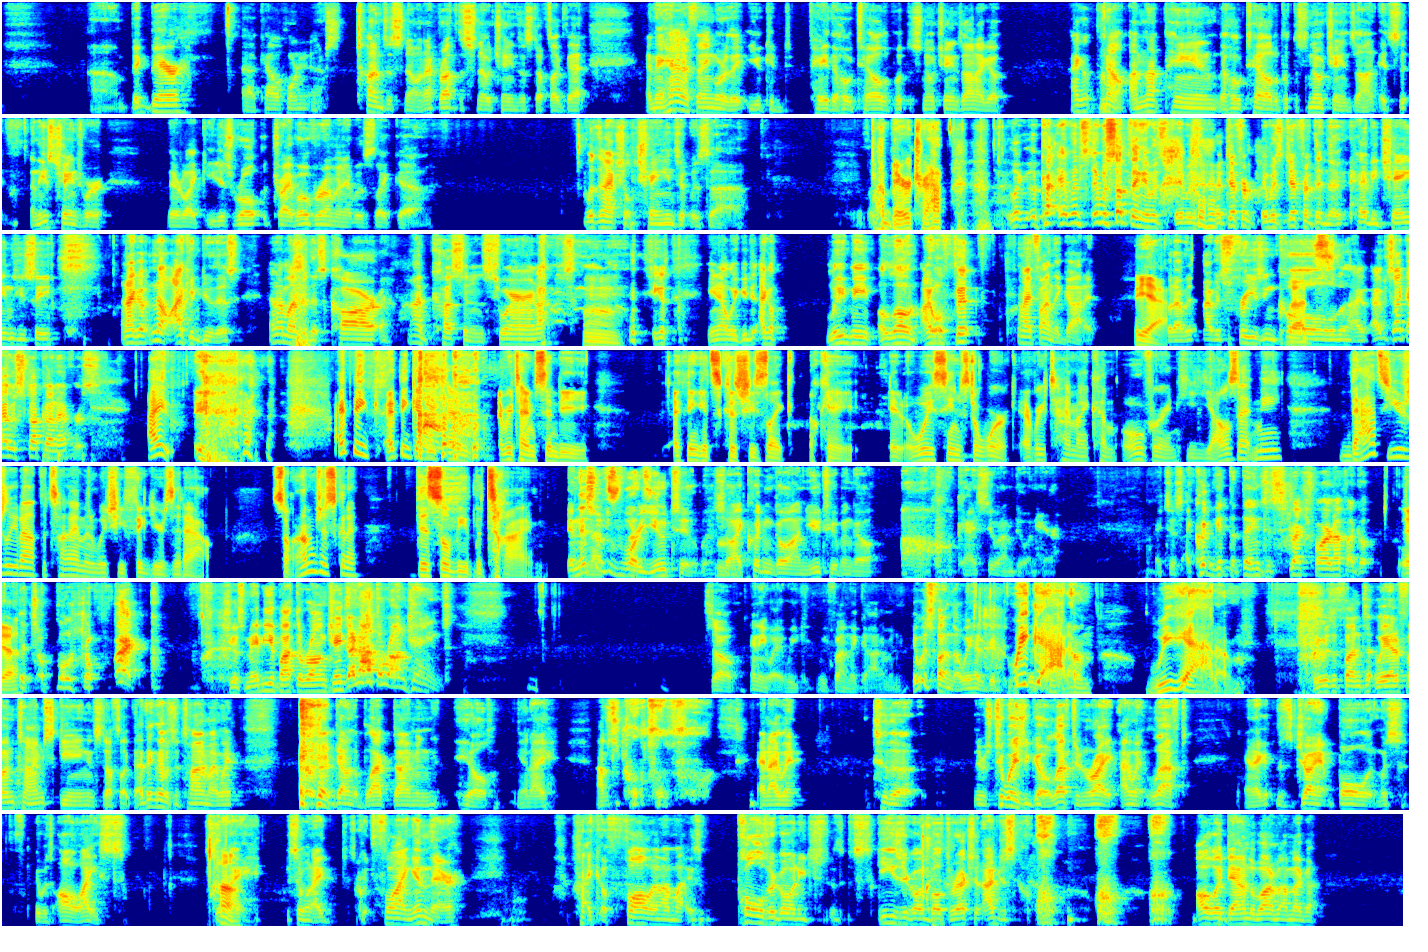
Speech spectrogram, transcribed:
um, Big Bear, uh, California, and there's tons of snow. And I brought the snow chains and stuff like that. And they had a thing where that you could pay the hotel to put the snow chains on. I go, I go, no, I'm not paying the hotel to put the snow chains on. It's and these chains were, they're like you just roll, drive over them, and it was like. Um, wasn't actual chains. It was uh, a bear trap. Like it was, it was something. It was, it was a different. It was different than the heavy chains you see. And I go, no, I can do this. And I'm under this car. I'm cussing and swearing. Mm. she goes, you know, we could. I go, leave me alone. I will fit. And I finally got it. Yeah. But I was, I was freezing cold. I, I was like, I was stuck on Everest. I, I think, I think every time, every time Cindy, I think it's because she's like, okay, it always seems to work. Every time I come over and he yells at me, that's usually about the time in which he figures it out. So I'm just gonna. This will be the time. And this and was before YouTube, so mm. I couldn't go on YouTube and go, "Oh, okay, I see what I'm doing here." It just I couldn't get the things to stretch far enough. I go, "Yeah, it's supposed to fit." She goes, "Maybe you bought the wrong chains. They're not the wrong chains." So anyway, we we finally got him, and it was fun though. We had a good. We good got him. We got him. It was a fun. T- we had a fun time skiing and stuff like that. I think there was a time I went down the Black Diamond Hill, and I, I was, and I went to the. There was two ways to go, left and right. I went left, and I got this giant bowl. It was it was all ice. So, huh. I, so when I quit flying in there, I go falling on my poles are going each skis are going both directions. I'm just all the way down to the bottom. I'm like, well,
